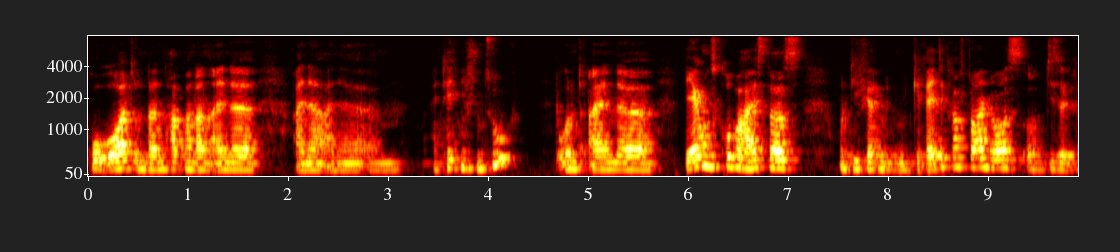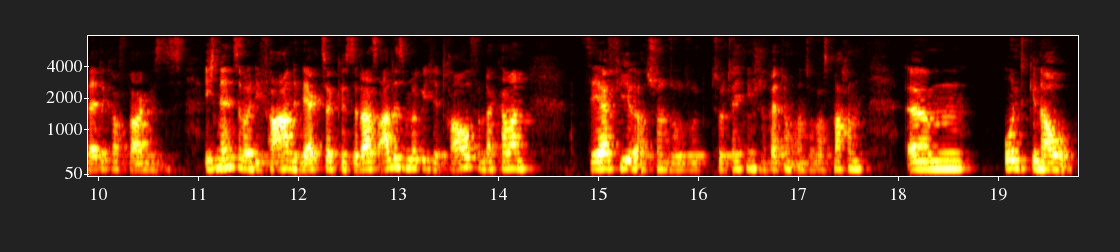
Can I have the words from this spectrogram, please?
pro Ort und dann hat man dann eine, eine, eine, ähm, einen technischen Zug und eine Bergungsgruppe heißt das und die fährt mit einem Gerätekraftwagen raus und dieser Gerätekraftwagen, das ist, ich nenne es immer die fahrende Werkzeugkiste, da ist alles Mögliche drauf und da kann man sehr viel auch schon so, so zur technischen Rettung und sowas machen. Ähm, und genau,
